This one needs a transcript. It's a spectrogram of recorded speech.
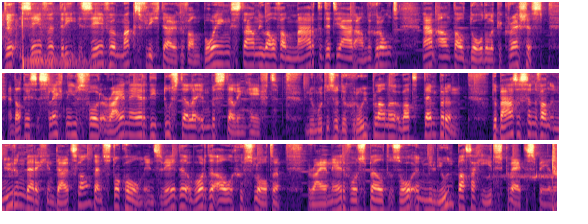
De 737 MAX-vliegtuigen van Boeing staan nu al van maart dit jaar aan de grond na een aantal dodelijke crashes. En dat is slecht nieuws voor Ryanair, die toestellen in bestelling heeft. Nu moeten ze de groeiplannen wat temperen. De basissen van Nuremberg in Duitsland en Stockholm in Zweden worden al gesloten. Ryanair voorspelt zo een miljoen passagiers kwijt te spelen.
